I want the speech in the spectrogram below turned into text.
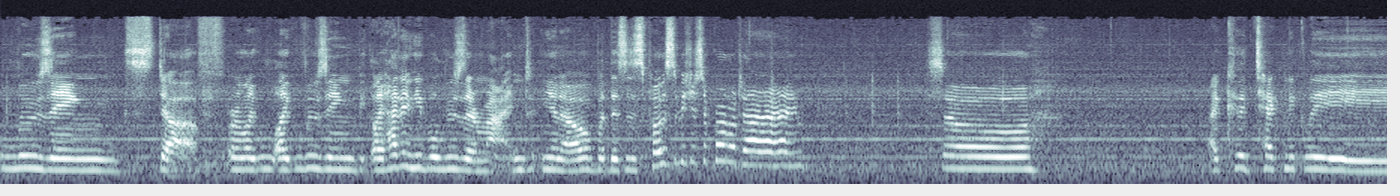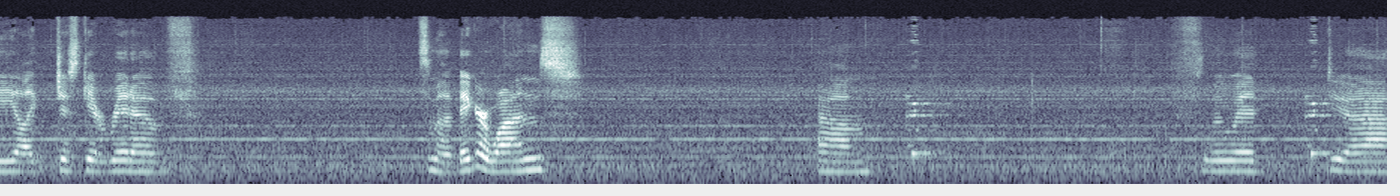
losing stuff or like like losing like having people lose their mind, you know. But this is supposed to be just a prototype, so I could technically like just get rid of some of the bigger ones. Um, fluid, yeah.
